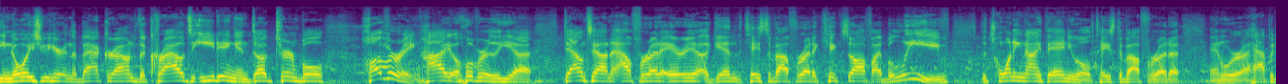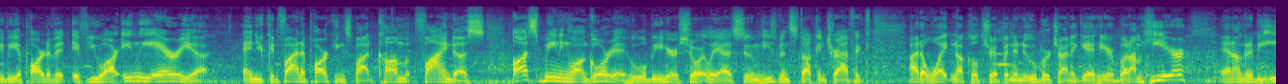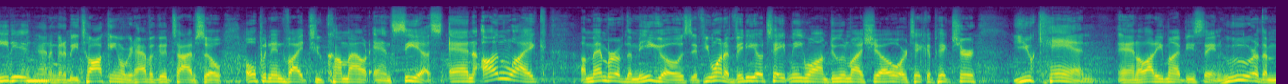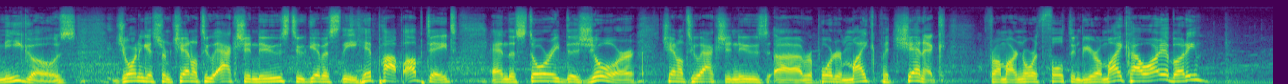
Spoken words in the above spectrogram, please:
The noise you hear in the background, the crowds eating, and Doug Turnbull hovering high over the uh, downtown Alpharetta area. Again, the Taste of Alpharetta kicks off, I believe, the 29th annual Taste of Alpharetta, and we're uh, happy to be a part of it. If you are in the area, and you can find a parking spot. Come find us. Us meaning Longoria, who will be here shortly, I assume. He's been stuck in traffic. I had a white knuckle trip in an Uber trying to get here, but I'm here and I'm going to be eating and I'm going to be talking. We're going to have a good time. So, open invite to come out and see us. And unlike a member of the Migos, if you want to videotape me while I'm doing my show or take a picture, you can. And a lot of you might be saying, who are the Migos? Joining us from Channel 2 Action News to give us the hip hop update and the story du jour, Channel 2 Action News uh, reporter Mike Petchenik from our North Fulton Bureau. Mike, how are you, buddy?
